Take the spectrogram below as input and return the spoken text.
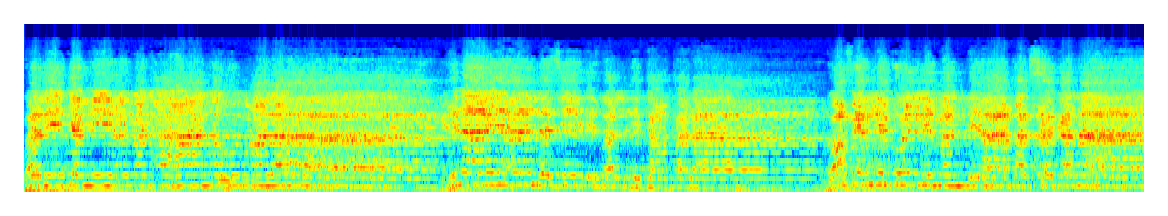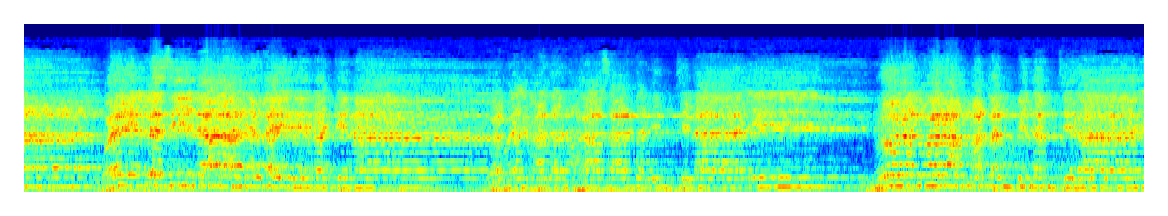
ولجميع من أهانهم على بنائها الذي بفضلك انقلى واغفر لكل من بها قد سكنا وللذي لا لغير ركنا وتجعل هذا الامتلاء نورا ورحمة بلا انتهاء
